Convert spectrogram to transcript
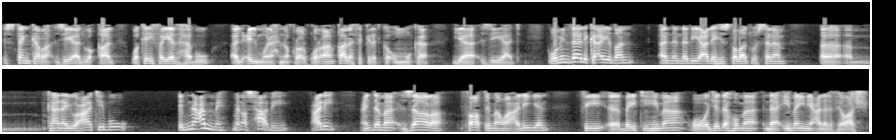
فاستنكر زياد وقال وكيف يذهب العلم ونحن نقرأ القرآن؟ قال ثكلتك أمك يا زياد. ومن ذلك أيضا أن النبي عليه الصلاة والسلام كان يعاتب ابن عمه من أصحابه علي. عندما زار فاطمة وعليا في بيتهما ووجدهما نائمين على الفراش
